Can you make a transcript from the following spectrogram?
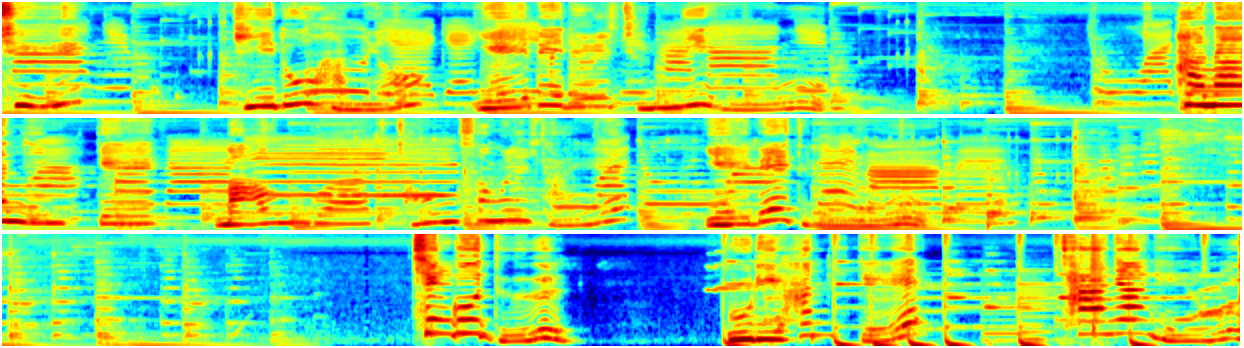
같이 기도하며 예배를 준비해요. 하나님께 마음과 정성을 다해 예배 드려요. 친구들, 우리 함께 찬양해요.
